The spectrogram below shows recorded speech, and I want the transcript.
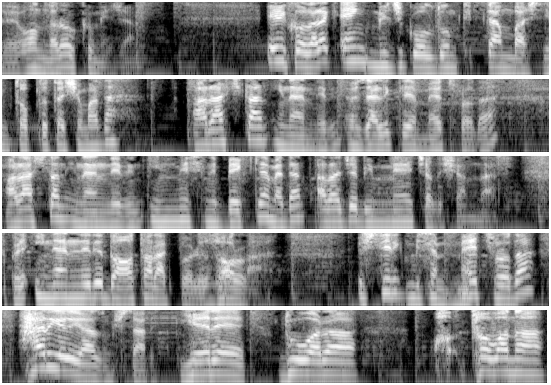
Ee, onları okumayacağım. İlk olarak en gıcık olduğum tipten başlayayım toplu taşımada. Araçtan inenlerin özellikle metroda araçtan inenlerin inmesini beklemeden araca binmeye çalışanlar. Böyle inenleri dağıtarak böyle zorla. Üstelik mesela metroda her yere yazmışlar. Yere, duvara, tavana,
